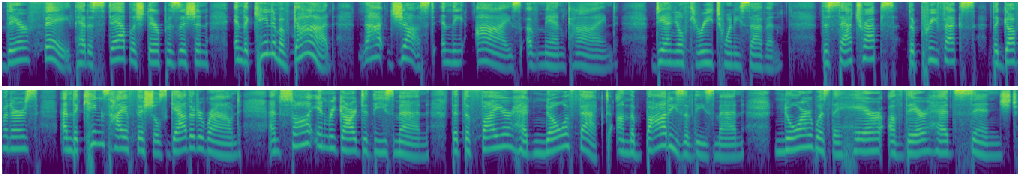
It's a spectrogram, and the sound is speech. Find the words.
Their faith had established their position in the kingdom of God, not just in the eyes of mankind. Daniel 3:27. The satraps, the prefects, the governors, and the king's high officials gathered around and saw in regard to these men that the fire had no effect on the bodies of these men, nor was the hair of their heads singed,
